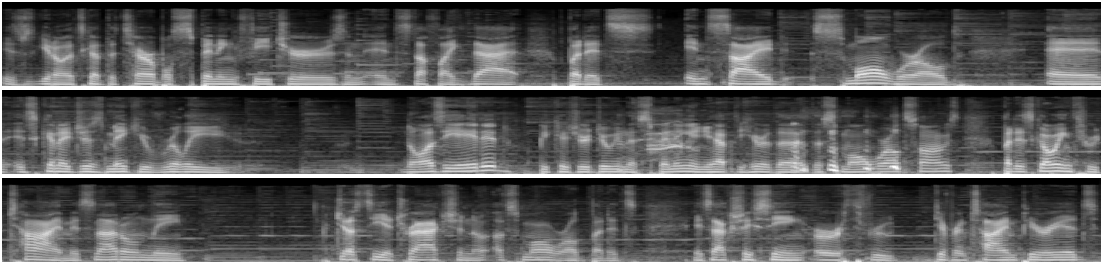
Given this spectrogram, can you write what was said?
is you know it's got the terrible spinning features and, and stuff like that but it's inside small world and it's gonna just make you really nauseated because you're doing the spinning and you have to hear the the small world songs but it's going through time it's not only just the attraction of, of Small World, but it's it's actually seeing Earth through different time periods.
